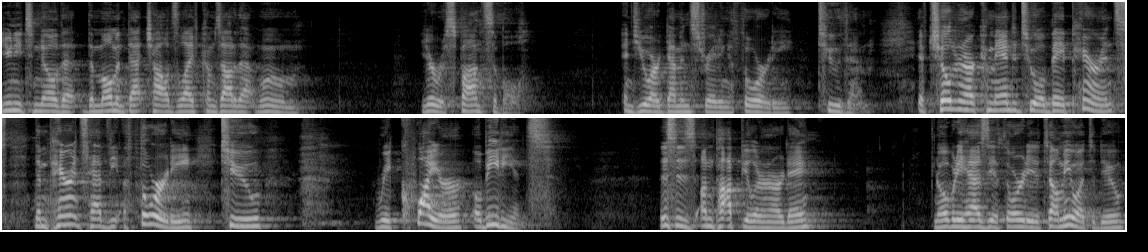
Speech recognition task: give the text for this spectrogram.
You need to know that the moment that child's life comes out of that womb, you're responsible and you are demonstrating authority to them. If children are commanded to obey parents, then parents have the authority to require obedience. This is unpopular in our day. Nobody has the authority to tell me what to do.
